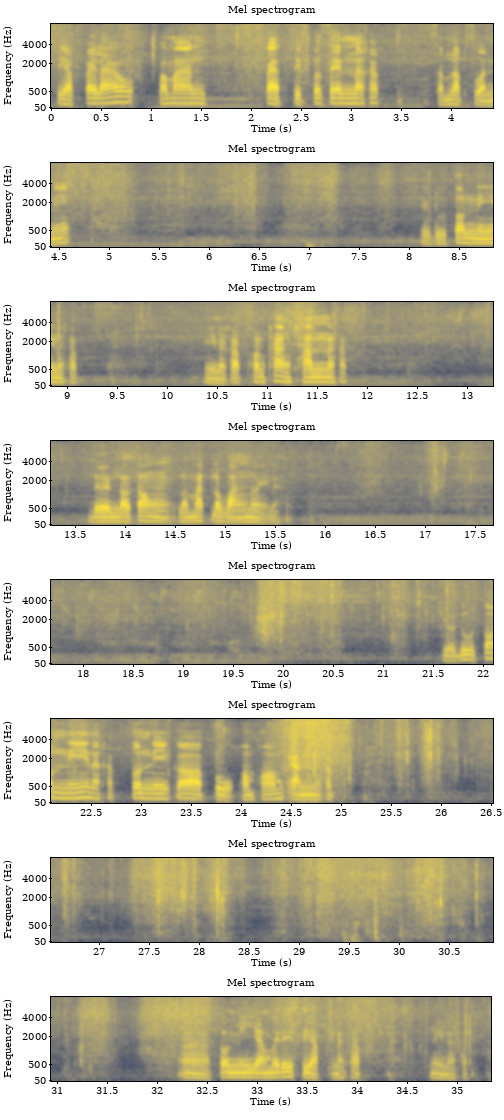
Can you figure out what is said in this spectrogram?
เสียบไปแล้วประมาณ 80%นะครับสำหรับส่วนนี้ เดี๋ยวดูต้นนี้นะครับ นี่นะครับค่อนข้างชันนะครับ เดินเราต้องระมัดระวังหน่อยนะครับ เดี๋ยวดูต้นนี้นะครับ ต้นนี้ก็ปลูกพร้อม ๆ กันนะครับ ต้นนี้ยังไม่ได้เสียบนะครับ นี่นะครับ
